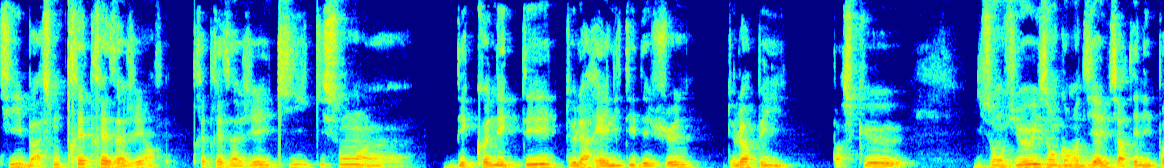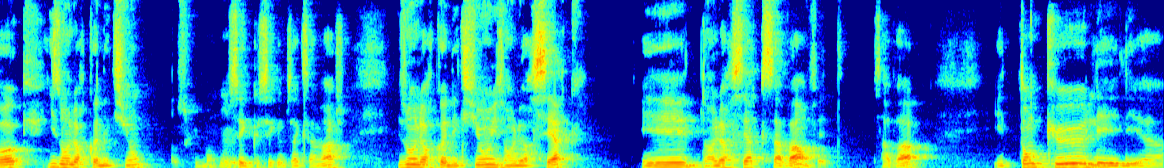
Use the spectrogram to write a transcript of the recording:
qui bah, sont très très âgés en fait, très très âgés et qui, qui sont déconnectés de la réalité des jeunes de leur pays. Parce que ils sont vieux, ils ont grandi à une certaine époque, ils ont leur connexion, parce que bon, on sait que c'est comme ça que ça marche. Ils ont leur connexion, ils ont leur cercle, et dans leur cercle, ça va en fait, ça va. Et tant que les, les, euh,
